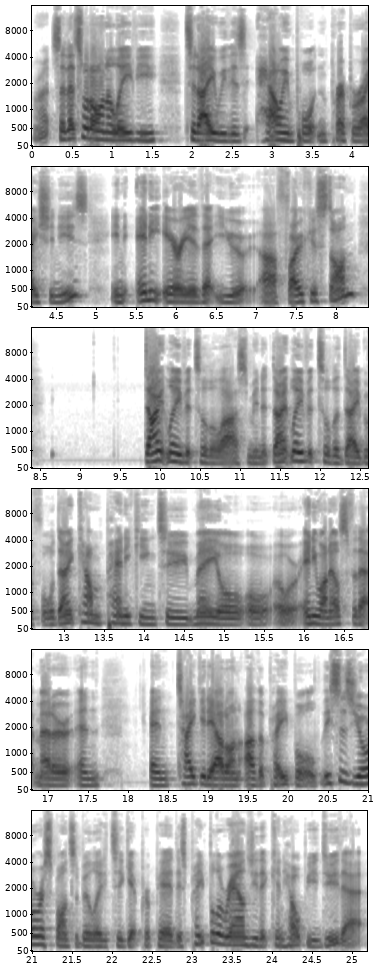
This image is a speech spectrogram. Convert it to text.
Right? So that's what I want to leave you today with is how important preparation is in any area that you are focused on. Don't leave it till the last minute. Don't leave it till the day before. Don't come panicking to me or, or, or anyone else for that matter and and take it out on other people. This is your responsibility to get prepared. There's people around you that can help you do that.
